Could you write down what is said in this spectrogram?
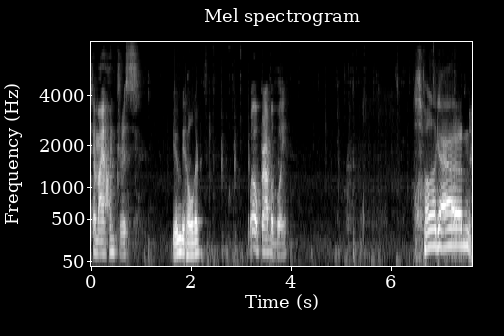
to my huntress. You and beholder. Well, probably. Oh again.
